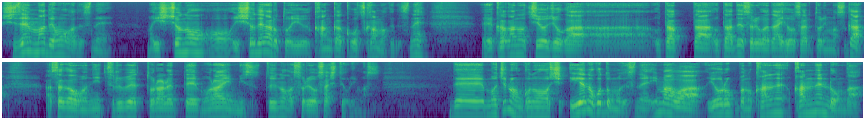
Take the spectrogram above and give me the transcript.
自然までもがですね一緒の一緒であるという感覚をつかむわけですね。加賀の千代女が歌った歌でそれが代表されておりますが朝顔に鶴瓶取られてもらい水というのがそれを指しております。でもちろんこの家のこともですね今はヨーロッパの観念論が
